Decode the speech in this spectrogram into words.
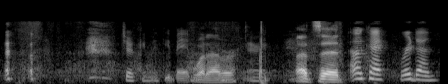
Joking with you, babe. Whatever. All right. That's it. Okay, we're done.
